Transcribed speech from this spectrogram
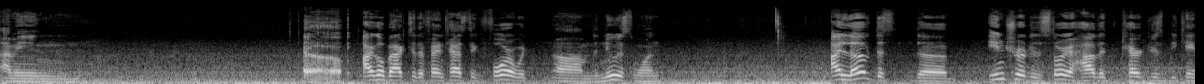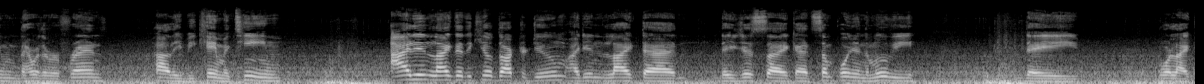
I mean, I go back to the Fantastic Four with um, the newest one. I love this the intro to the story of how the characters became how they were friends, how they became a team. I didn't like that they killed Doctor Doom. I didn't like that they just like at some point in the movie they were like,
